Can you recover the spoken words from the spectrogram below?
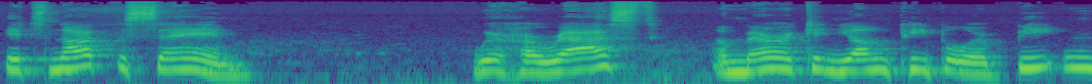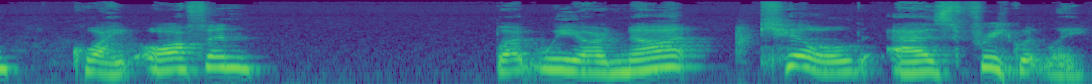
It's not the same. We're harassed. American young people are beaten quite often, but we are not killed as frequently.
